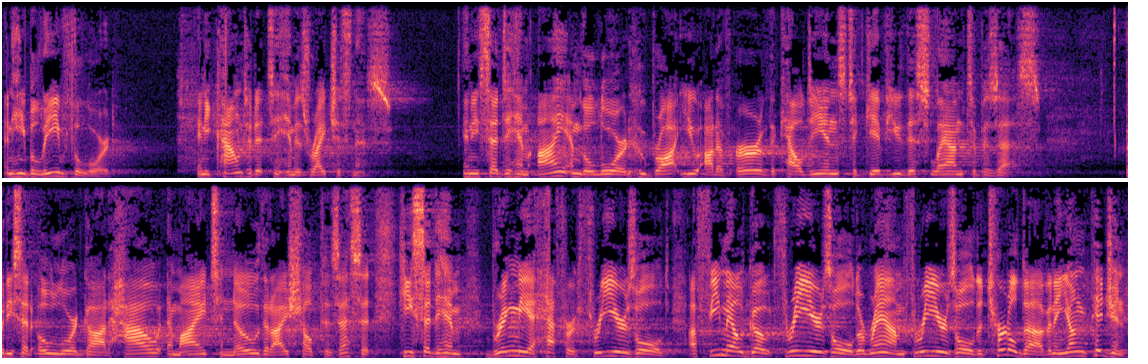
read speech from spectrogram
And he believed the Lord, and he counted it to him as righteousness. And he said to him, I am the Lord who brought you out of Ur of the Chaldeans to give you this land to possess. But he said, O Lord God, how am I to know that I shall possess it? He said to him, Bring me a heifer three years old, a female goat three years old, a ram three years old, a turtle dove, and a young pigeon.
